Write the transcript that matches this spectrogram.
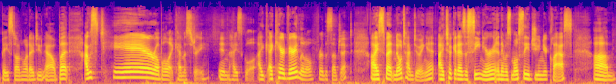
based on what I do now, but I was terrible at chemistry in high school. I, I cared very little for the subject. I spent no time doing it. I took it as a senior and it was mostly a junior class. Um,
